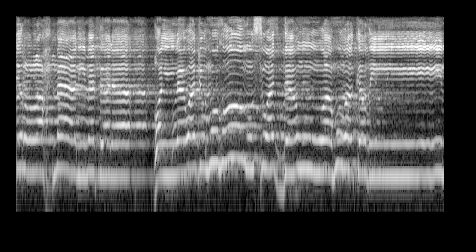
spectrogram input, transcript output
للرحمن مثلا ظل وجهه مسودا وهو كظيم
